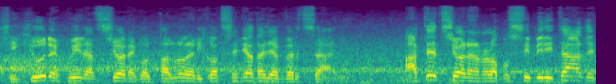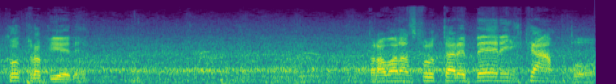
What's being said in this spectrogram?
Si chiude qui l'azione col pallone riconsegnato agli avversari. Attenzione, hanno la possibilità del contropiede. Provano a sfruttare bene il campo.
